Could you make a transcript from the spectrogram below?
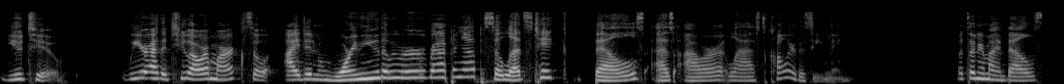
You too. We are at the two hour mark, so I didn't warn you that we were wrapping up. So let's take Bells as our last caller this evening. What's on your mind, Bells?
